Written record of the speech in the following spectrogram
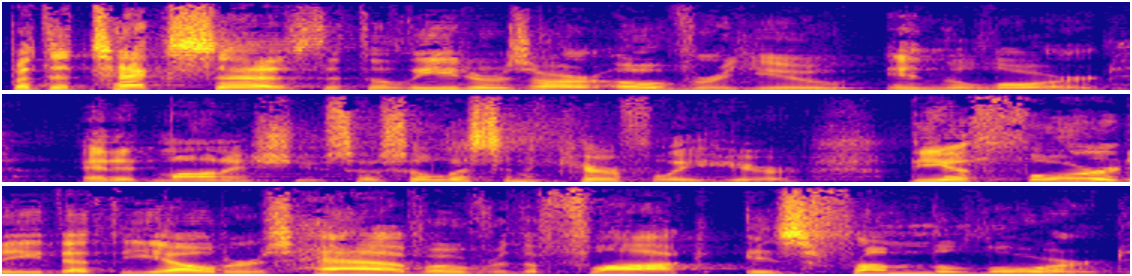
But the text says that the leaders are over you in the Lord and admonish you. So, so listen carefully here. The authority that the elders have over the flock is from the Lord.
